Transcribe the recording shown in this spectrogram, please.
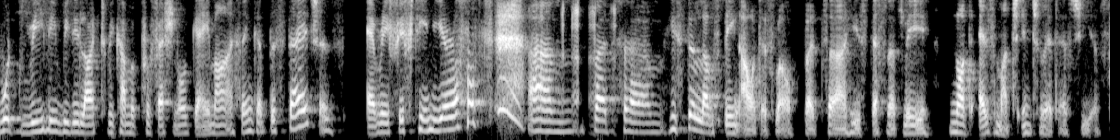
would really, really like to become a professional gamer, I think, at this stage, as every 15 year old. um, but um, he still loves being out as well. But uh, he's definitely not as much into it as she is.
